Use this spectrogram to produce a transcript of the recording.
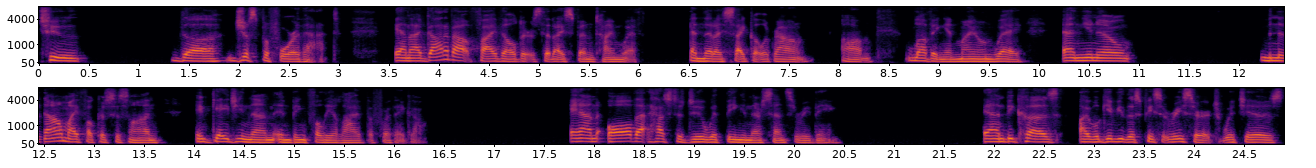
to the just before that. And I've got about five elders that I spend time with and that I cycle around um, loving in my own way. And, you know, now my focus is on engaging them in being fully alive before they go. And all that has to do with being in their sensory being. And because I will give you this piece of research, which is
